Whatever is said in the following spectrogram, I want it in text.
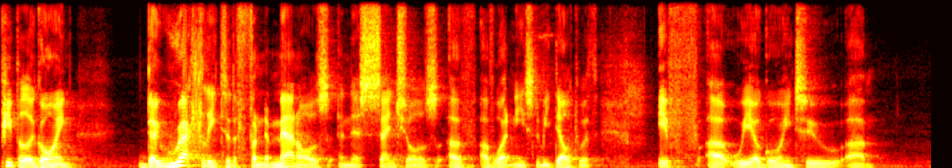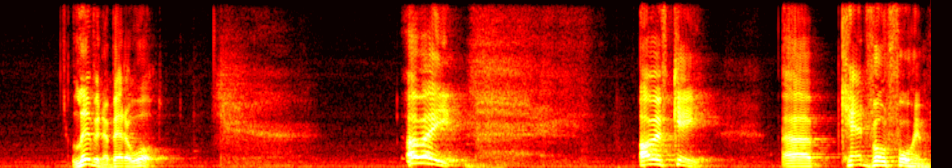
people are going directly to the fundamentals and the essentials of, of what needs to be dealt with if uh, we are going to um, live in a better world. All right. RFK. Uh, can't vote for him.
